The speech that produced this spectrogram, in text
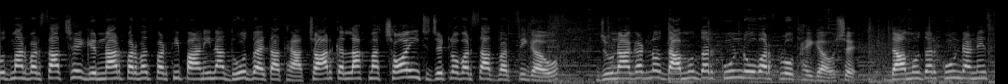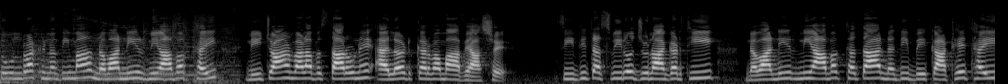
ધોધમાર વરસાદ છે. ગિરનાર પર્વત પરથી પાણીના ધોધ વહેતા થયા. ચાર કલાકમાં છ ઇંચ જેટલો વરસાદ વરસી ગયો. જૂનાગઢનો દામોદર કુંડ ઓવરફ્લો થઈ ગયો છે. દામોદર કુંડ અને સોનરખ નદીમાં નવા નીરની આવક થઈ. નીચાણવાળા વિસ્તારોને એલર્ટ કરવામાં આવ્યા છે. સીધી તસવીરો જૂનાગઢથી. નવા નીરની આવક થતાં નદી બે કાંઠે થઈ.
